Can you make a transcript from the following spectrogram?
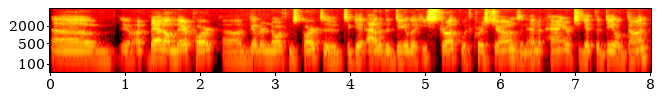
Um, you know, bad on their part, uh, Governor Northam's part, to to get out of the deal that he struck with Chris Jones and Emmett Hanger to get the deal done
